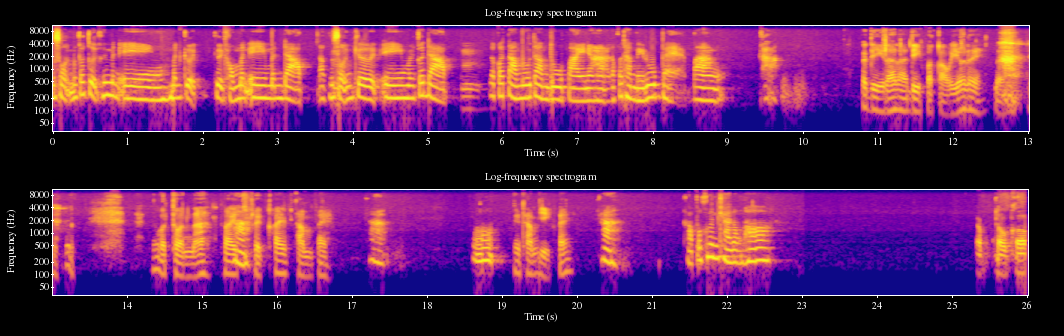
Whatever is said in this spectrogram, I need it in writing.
กุศลมันก็เกิดขึ้นมันเอง มันเกิดเกิดของมันเอง มันดับอกุศลเกิดเอง มันก็ดับอืมแล้วก็ตามรู้ตามดูไปนะคะแล้วก็ทำในรูปแบบบ้างค่ะก็ดีแล้วล่ะดีกว่าเก่าเยอะเลยนะอดทนนะค่อยค่ะฝึกค่อยทำไปค่ะก็ ไปทำอีกไหมค่ะ ขอบพระคุณค่ะหลวงพ่อ ครับเราก็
